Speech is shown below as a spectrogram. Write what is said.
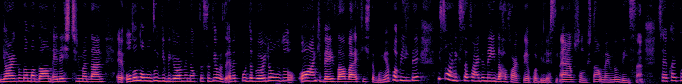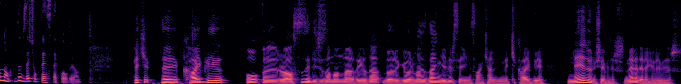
yargılamadan, eleştirmeden, e, olan olduğu gibi görme noktası diyoruz. Evet burada böyle oldu. O anki Beyza belki işte bunu yapabildi. Bir sonraki seferde neyi daha farklı yapabilirsin? Eğer bu sonuçtan memnun değilsen. Şefkat bu noktada bize çok destek oluyor. Peki e, kaygıyı o e, rahatsız edici zamanlarda ya da böyle görmezden gelirse insan kendindeki kaygıyı neye dönüşebilir? Nerelere gidebilir?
